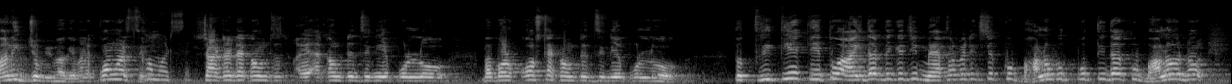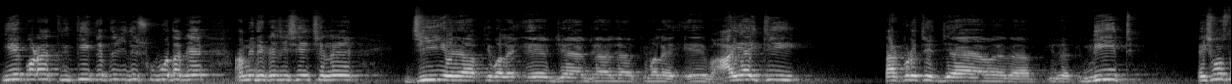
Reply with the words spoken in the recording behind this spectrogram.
বাণিজ্য বিভাগে মানে কমার্সে চার্টার্ড অ্যাকাউন্ট অ্যাকাউন্টেন্সি নিয়ে পড়ল বা বড় কস্ট অ্যাকাউন্টেন্সি নিয়ে পড়ল। তো তৃতীয় কেতু আইদার দেখেছি ম্যাথামেটিক্সে খুব ভালো উৎপত্তি দেয় খুব ভালো ইয়ে করায়। তৃতীয় কেতু যদি শুভ থাকে আমি দেখেছি সেই ছেলে জি কি বলে এ কি বলে আইআইটি তারপরে হচ্ছে নিট এই সমস্ত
